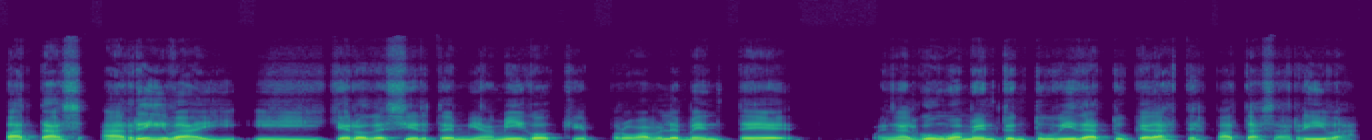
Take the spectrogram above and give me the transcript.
patas arriba y, quiero decirte, mi amigo, que probablemente en algún momento en tu vida tú quedaste patas arriba.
